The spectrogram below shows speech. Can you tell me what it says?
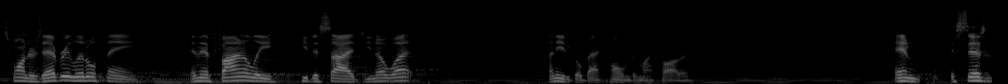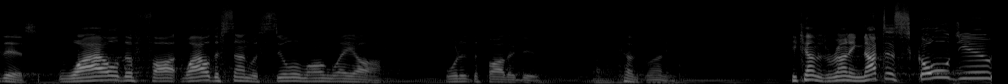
squanders every little thing. And then finally, he decides, you know what? I need to go back home to my father. And it says this while the, fa- while the son was still a long way off, what does the father do? He comes running. He comes running, not to scold you,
